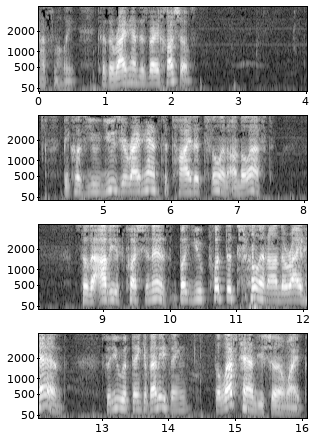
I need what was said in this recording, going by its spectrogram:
hasmali. Because the right hand is very chashav because you use your right hand to tie the tefillin on the left. So the obvious question is, but you put the tefillin on the right hand. So you would think, if anything, the left hand you shouldn't wipe.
